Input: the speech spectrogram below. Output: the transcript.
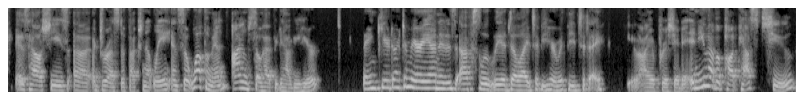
is how she's uh, addressed affectionately, and so welcome in. I'm so happy to have you here. Thank you, Dr. Marianne. It is absolutely a delight to be here with you today you. I appreciate it. And you have a podcast too.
